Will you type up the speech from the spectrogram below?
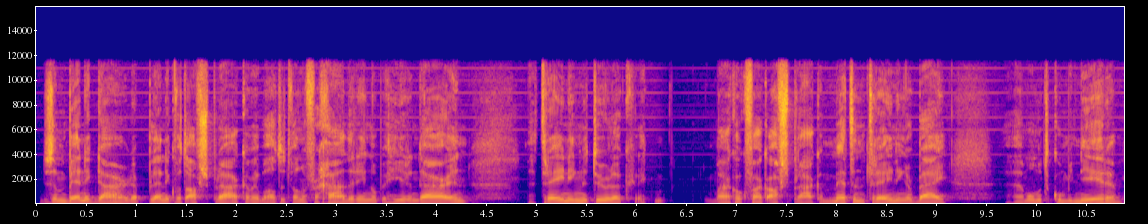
Dus dan ben ik daar, daar plan ik wat afspraken. We hebben altijd wel een vergadering op hier en daar. En training natuurlijk. Ik maak ook vaak afspraken met een training erbij. um, om het te combineren.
